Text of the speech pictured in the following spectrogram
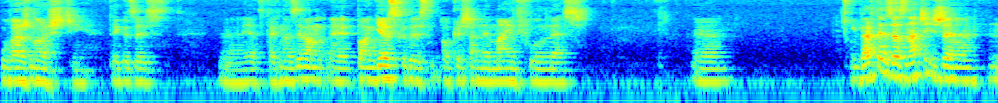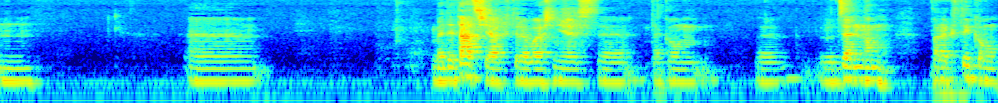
uważności, tego co jest, e, ja to tak nazywam, e, po angielsku to jest określane mindfulness. E, I warto jest zaznaczyć, że mm, e, medytacja, która właśnie jest e, taką e, rdzenną praktyką e,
